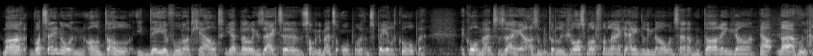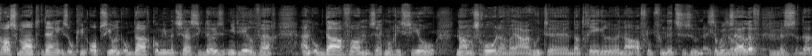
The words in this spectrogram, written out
Maar wat zijn nou een aantal ideeën voor dat geld? Je hebt net al gezegd, eh, sommige mensen opperen een speler kopen. Ik hoor mensen zeggen, ja, ze moeten er een grasmat van leggen. Eindelijk nou eens, hè, dat moet daarin gaan. Ja, nou ja, goed, grasmat denk ik is ook geen optie, want ook daar kom je met 60.000 niet heel ver. En ook daarvan zegt Mauricio namens Roda van ja goed, eh, dat regelen we na afloop van dit seizoen Sowieso. zelf. Dus dat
